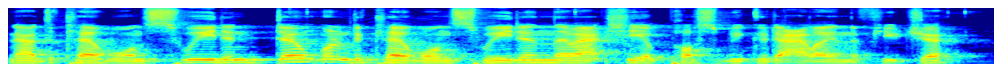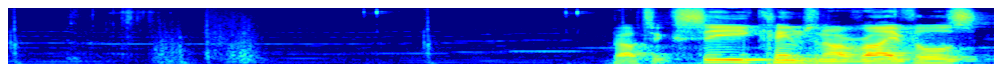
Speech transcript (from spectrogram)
Now declare war on Sweden. Don't want to declare war on Sweden. They're actually a possibly good ally in the future. Baltic Sea. Claims on our rivals.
